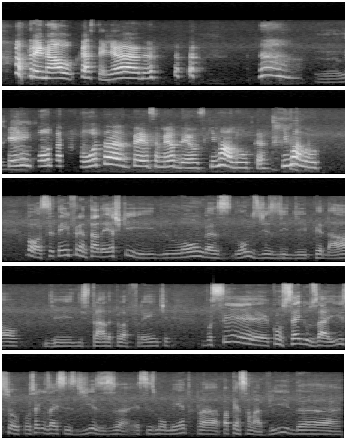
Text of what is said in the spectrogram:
treinar o castelhano. Quem encontra na ruta pensa, meu Deus, que maluca, que maluca. Bom, você tem enfrentado aí, acho que longas, longos dias de, de pedal, de, de, estrada pela frente. Você consegue usar isso, consegue usar esses dias, esses momentos para pensar na vida?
